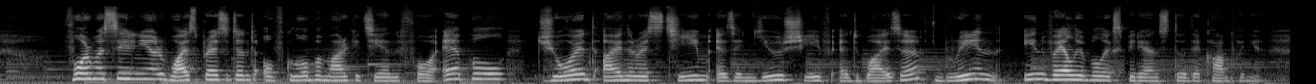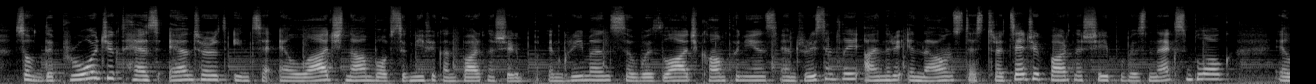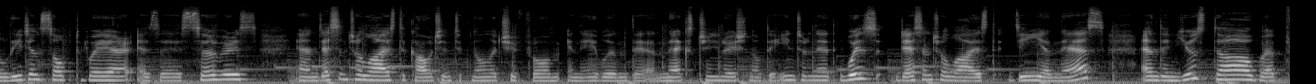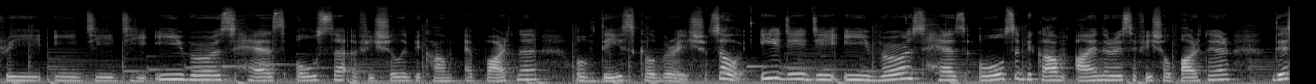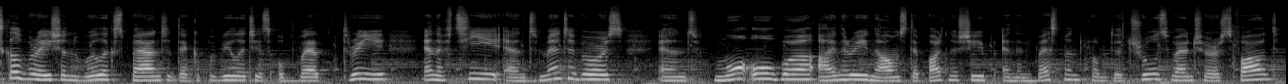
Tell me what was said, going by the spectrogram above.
former senior vice president of global marketing for Apple, joined Inery's team as a new chief advisor, bringing invaluable experience to the company. So the project has entered into a large number of significant partnership agreements with large companies and recently Inery announced a strategic partnership with Nextblock a leading software as a service and decentralized accounting technology firm enabling the next generation of the internet with decentralized DNS and the new star Web3 EDDEverse has also officially become a partner of this collaboration. So EDDEverse has also become Inery's official partner. This collaboration will expand the capabilities of Web3, NFT and Metaverse and moreover Inery announced a partnership and investment from the Truth Ventures Fund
